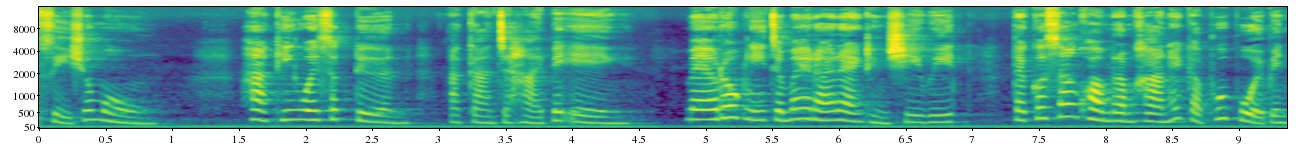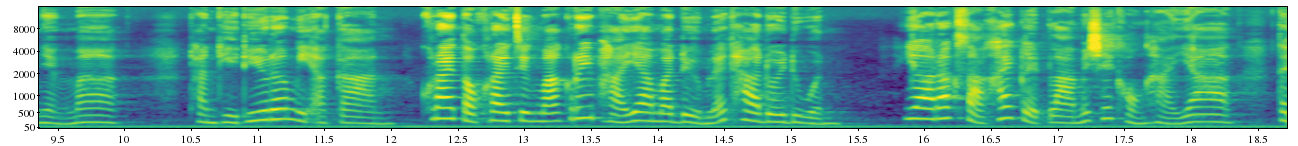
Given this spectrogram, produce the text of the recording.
24 ชั่วโมง หากทิ้งไว้สักเดือน อาการจะหายไปเอง แม้โรคนี้จะไม่ร้ายแรงถึงชีวิต แต่ก็สร้างความรำคาญให้กับผู้ป่วยเป็นอย่างมาก ทันทีที่เริ่มมีอาการ ใครต่อใครจึงมักรีบหายามาดื่มและทาโดยด่วน ยารักษาไข้เกล็ดปลาไม่ใช่ของหายาก แต่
